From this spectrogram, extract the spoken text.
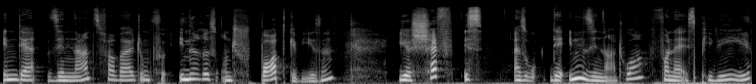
in der Senatsverwaltung für Inneres und Sport gewesen. Ihr Chef ist also der Innensenator von der SPD.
